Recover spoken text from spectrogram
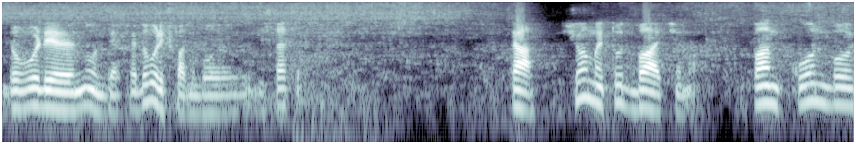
Доволі, ну, де, доволі складно було дістати. Так, що ми тут бачимо? Пан Конбо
